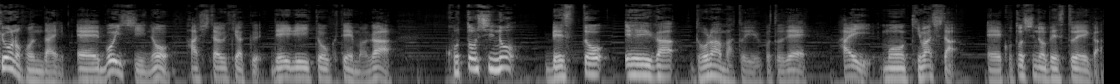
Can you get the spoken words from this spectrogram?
今日の本題、えー、 Voicy のハッシュタグ企画、デイリートークテーマが、今年のベスト映画ドラマということで、はい、もう来ました。えー、今年のベスト映画。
